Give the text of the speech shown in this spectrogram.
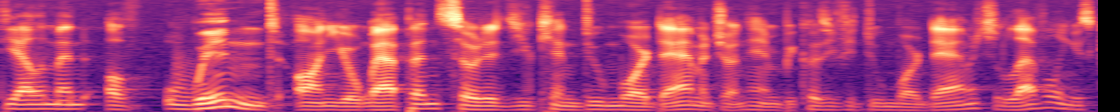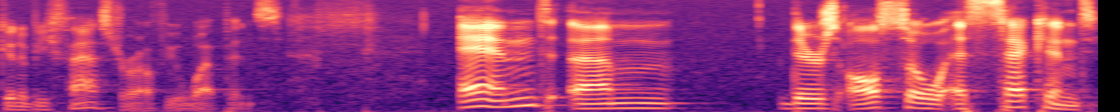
the element of wind on your weapon so that you can do more damage on him. Because if you do more damage, the leveling is going to be faster of your weapons. And um, there's also a second.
